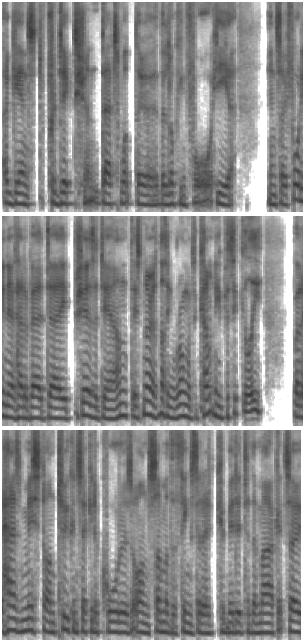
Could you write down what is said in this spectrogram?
against prediction, that's what they're, they're looking for here. And so Fortinet had a bad day. Shares are down. There's no nothing wrong with the company particularly, but it has missed on two consecutive quarters on some of the things that it had committed to the market. So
